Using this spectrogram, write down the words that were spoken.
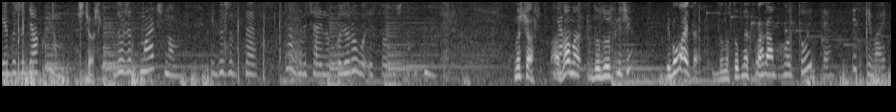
Я дуже дякую. Що ж, Дуже смачно і дуже все надзвичайно кольорово і сонячно. Ну що ж, а з вами до зустрічі і бувайте до наступних програм. Готуйте і співайте.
